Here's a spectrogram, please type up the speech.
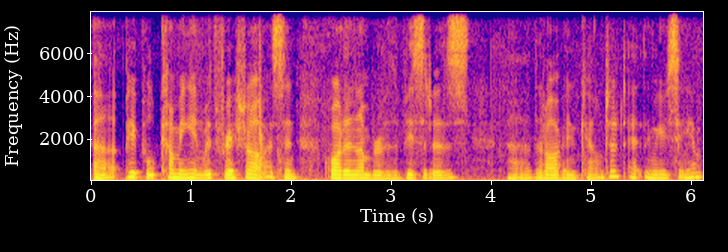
uh, people coming in with fresh eyes, and quite a number of the visitors uh, that I've encountered at the museum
